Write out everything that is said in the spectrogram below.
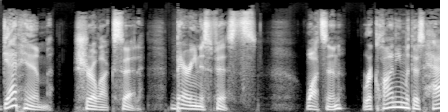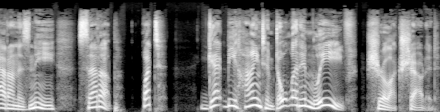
get him, Sherlock said, baring his fists. Watson, reclining with his hat on his knee, sat up. What? Get behind him. Don't let him leave, Sherlock shouted.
